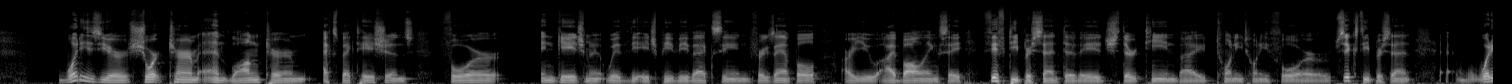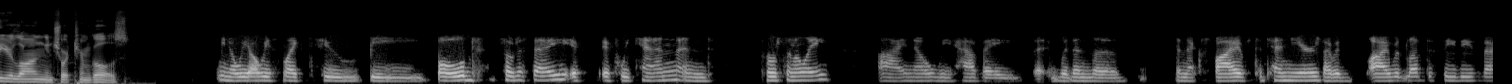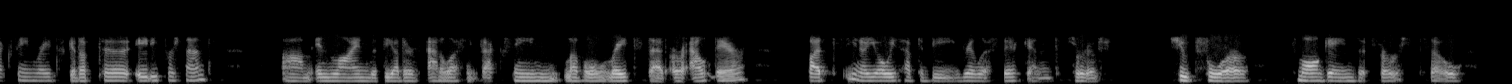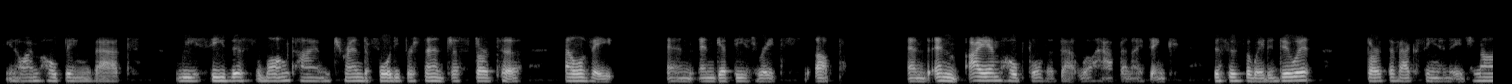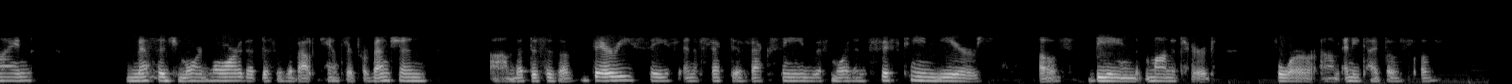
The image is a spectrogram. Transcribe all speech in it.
what is your short term and long term expectations for engagement with the HPV vaccine? For example, are you eyeballing, say, 50% of age 13 by 2024 or 60%? What are your long and short term goals? You know, we always like to be bold, so to say, if, if we can. And personally, I know we have a, within the the next five to 10 years, I would, I would love to see these vaccine rates get up to 80% um, in line with the other adolescent vaccine level rates that are out there. But you know, you always have to be realistic and sort of shoot for small gains at first. So you know, I'm hoping that we see this long time trend of 40% just start to elevate and and get these rates up. And and I am hopeful that that will happen. I think this is the way to do it. Start the vaccine at age nine message more and more that this is about cancer prevention, um, that this is a very safe and effective vaccine with more than 15 years of being monitored for um, any type of, of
